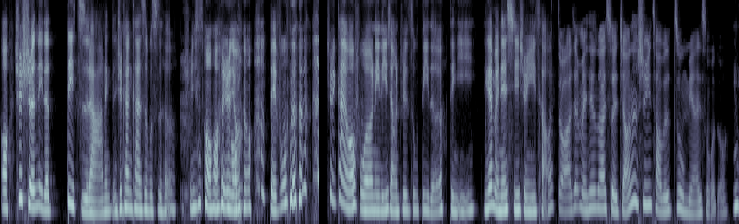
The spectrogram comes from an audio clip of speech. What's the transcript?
哦，去选你的。地址啦，你你去看看适不适合薰衣草花园有没有北部的，去看有没有符合你理想居住地的定义。你可以每天吸薰衣草，对啊，就每天都在睡觉。那薰衣草不是助眠还是什么的吗？嗯，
